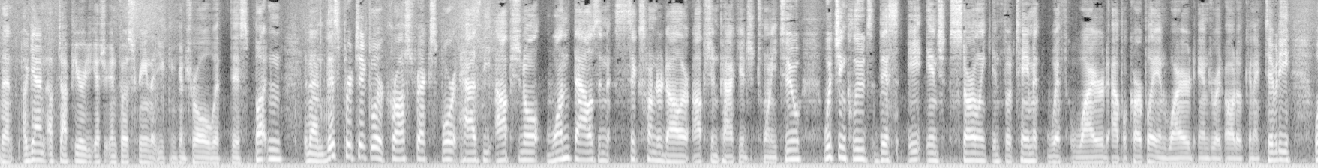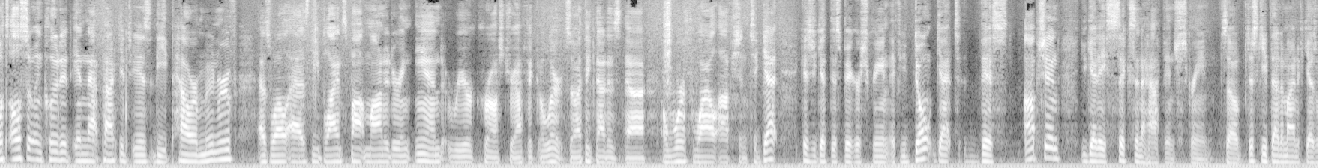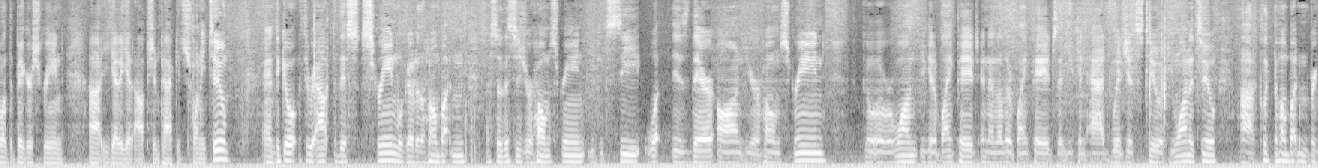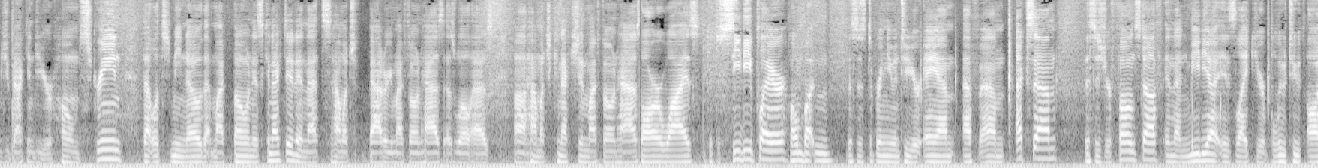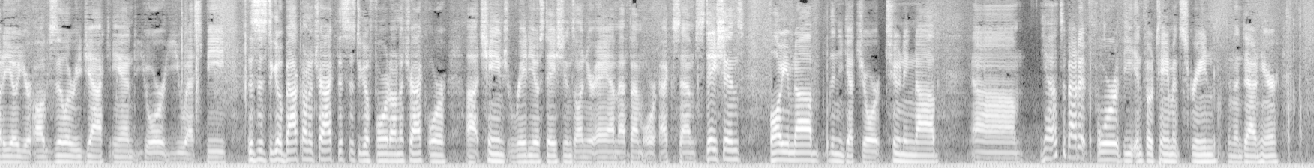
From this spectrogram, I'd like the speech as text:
Then again, up top here, you get your info screen that you can control with this button. And then this particular Crosstrek Sport has the optional $1,600 option package 22, which includes this 8-inch Starlink infotainment with wired Apple CarPlay and wired Android Auto connectivity. What's also included in that package is the power moonroof, as well as the blind spot monitoring and rear cross traffic alert. So I think that is uh, a worthwhile option to get because you get this bigger screen. If you don't get this option, you get a six and a half inch screen. So just keep that in mind. If you guys want the bigger screen, uh, you got to get option package 22. And to go throughout this screen, we'll go to the home button. So this is your home screen. You can see what is there on your home screen go over one, you get a blank page and another blank page that you can add widgets to if you wanted to. Uh, click the home button, brings you back into your home screen. That lets me know that my phone is connected and that's how much battery my phone has as well as uh, how much connection my phone has. Bar wise, get to CD player, home button. This is to bring you into your AM, FM, XM. This is your phone stuff, and then media is like your Bluetooth audio, your auxiliary jack, and your USB. This is to go back on a track, this is to go forward on a track, or uh, change radio stations on your AM, FM, or XM stations. Volume knob, then you get your tuning knob. Um, yeah, that's about it for the infotainment screen. And then down here,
